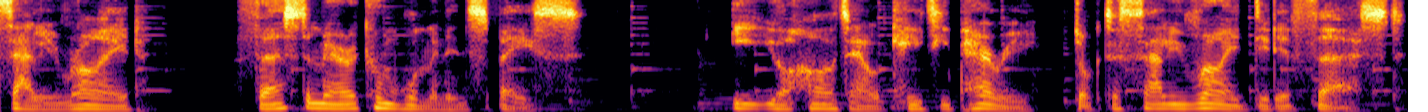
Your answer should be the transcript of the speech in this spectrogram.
Sally Ride, first American woman in space. Eat your heart out, Katy Perry. Dr. Sally Ride did it first.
